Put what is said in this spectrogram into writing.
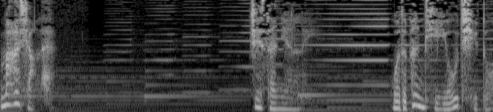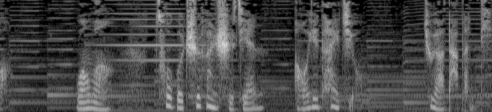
妈想来。这三年里，我的喷嚏尤其多，往往错过吃饭时间，熬夜太久，就要打喷嚏。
